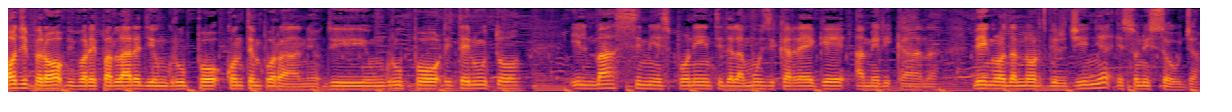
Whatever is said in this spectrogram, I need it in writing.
Oggi però vi vorrei parlare di un gruppo contemporaneo, di un gruppo ritenuto i massimi esponenti della musica reggae americana. Vengono dal Nord Virginia e sono i Soja.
